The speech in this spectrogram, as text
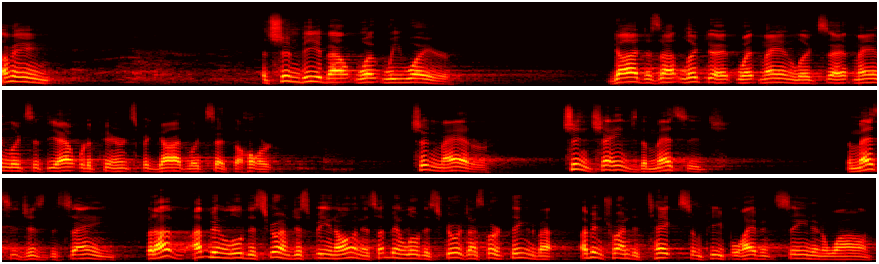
I mean, it shouldn't be about what we wear. God does not look at what man looks at. Man looks at the outward appearance, but God looks at the heart. Shouldn't matter. Shouldn't change the message. The message is the same. But I've, I've been a little discouraged. I'm just being honest. I've been a little discouraged. I started thinking about, I've been trying to text some people I haven't seen in a while.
